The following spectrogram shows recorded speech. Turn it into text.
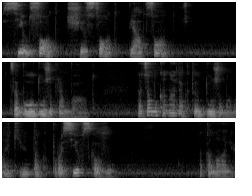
700, 600, 500. Це було дуже прям багато. На цьому каналі актив дуже маленький, він так просів, скажу. На каналі.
